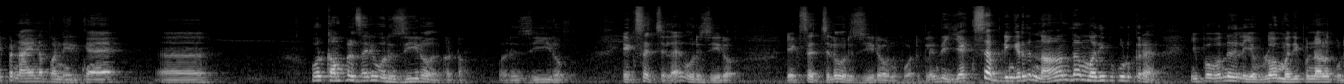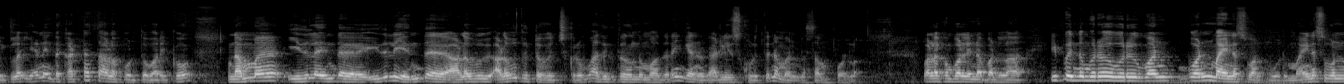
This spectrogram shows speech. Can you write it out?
இப்போ நான் என்ன பண்ணியிருக்கேன் ஒரு கம்பல்சரி ஒரு ஜீரோ இருக்கட்டும். ஒரு ஜீரோ எக்ஸ்ஹெச்சில் ஒரு ஜீரோ எக்ஸ்ஹெச்சில் ஒரு ஜீரோன்னு போட்டுக்கலாம். இந்த எக்ஸ் அப்படிங்கிறது நான் தான் மதிப்பு கொடுக்குறேன். இப்போ வந்து இதில் எவ்வளோ மதிப்புனாலும் கொடுக்கலாம். ஏன்னா இந்த கட்டத்தாளை பொறுத்த வரைக்கும் நம்ம இதில் இந்த இதில் எந்த அளவு அளவு திட்டம் வச்சுக்கிறோமோ அதுக்கு தகுந்த மாதிரி இங்கே வேல்யூஸ் கொடுத்து நம்ம சம் போடலாம். வழக்கம் போல் என்ன பண்ணலாம்? இப்போ இந்த முறை ஒரு ஒன் ஒன் மைனஸ் ஒன் ஒரு மைனஸ் ஒன்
